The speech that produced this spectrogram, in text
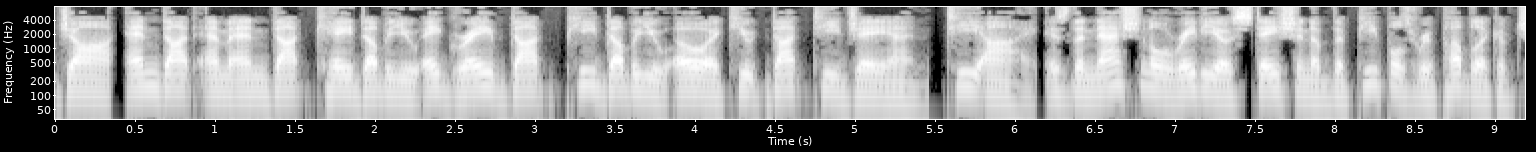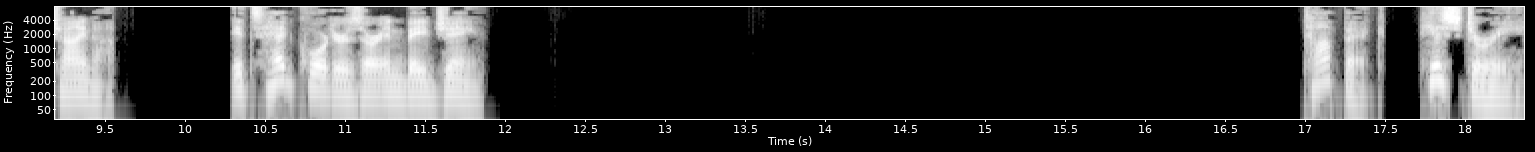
JA, N.MN.KWA grave.PWO acute.TJN, TI is the national radio station of the People's Republic of China. Its headquarters are in Beijing. History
